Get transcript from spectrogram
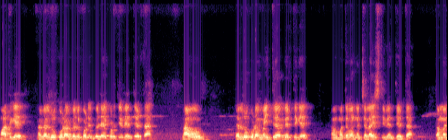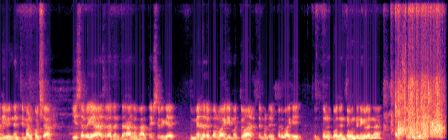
ಮಾತಿಗೆ ನಾವೆಲ್ಲರೂ ಕೂಡ ಬೆಲೆ ಕೊಡಿ, ಬೆಲೆ ಕೊಡ್ತೀವಿ ಅಂತ ಹೇಳ್ತಾ, ನಾವು ಎಲ್ಲರೂ ಕೂಡ ಮೈತ್ರಿ ಅಭ್ಯರ್ಥಿಗೆ ನಾವು ಮತವನ್ನು ಚಲಾಯಿಸ್ತೀವಿ ಅಂತ ಹೇಳ್ತಾ, ತಮ್ಮಲ್ಲಿ ವಿನಂತಿ ಮಾಡಿಕೊಳ್ತಾ, ಈ ಸಭೆಗೆ ಹಾಜರಾದಂತಹ ನಮ್ಮ ಅಧ್ಯಕ್ಷರಿಗೆ ನಿಮ್ಮೆಲ್ಲರ ಪರವಾಗಿ ಮತ್ತು ಆಡಳಿತ ಮಂಡಳಿಯ ಪರವಾಗಿ ಹೃತ್ಪೂರ್ವಕವಾದಂಥ ವಂದನೆಗಳನ್ನು ಅರ್ಪಿಸುತ್ತಿದ್ದೇನೆ.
